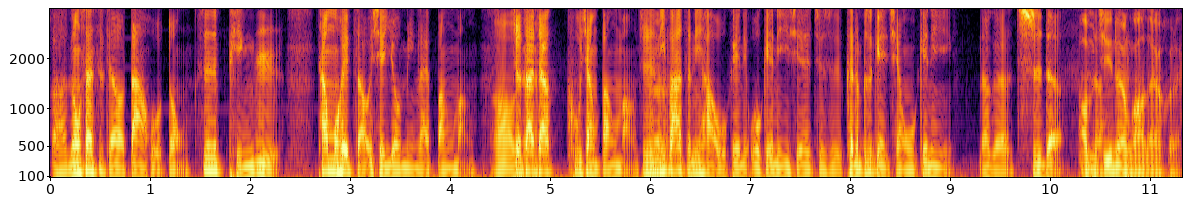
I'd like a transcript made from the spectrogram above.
呃，龙山寺只要有大活动，甚至平日他们会找一些游民来帮忙，就大家互相帮忙，就是你把它整理好，我给你，我给你一些，就是可能不是给钱，我给你。那个吃的，好，我们进一段广告，大家回来。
